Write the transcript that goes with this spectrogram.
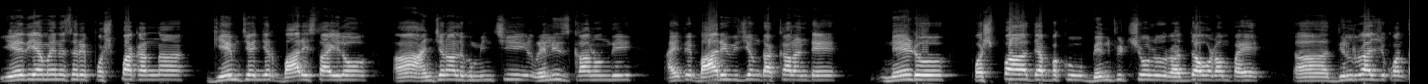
ఏది ఏమైనా సరే పుష్ప కన్నా గేమ్ చేంజర్ భారీ స్థాయిలో అంచనాలకు మించి రిలీజ్ కానుంది. అయితే భారీ విజయం దక్కాలంటే నేడు పుష్ప దెబ్బకు బెనిఫిట్ షోలు రద్దు అవ్వడంపై దిల్ రాజు కొంత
